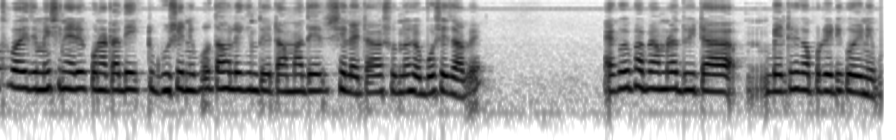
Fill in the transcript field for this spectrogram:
অথবা এই যে মেশিনের কোনাটা দিয়ে একটু ঘষে নিব, তাহলে কিন্তু এটা আমাদের সেলাইটা সুন্দর হয়ে বসে যাবে। একইভাবে আমরা দুইটা বেল্টের কাপড় রেডি করে নিব।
